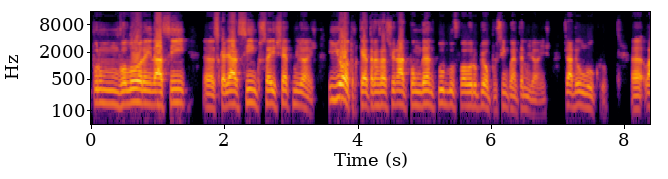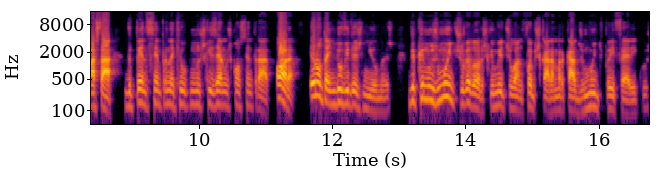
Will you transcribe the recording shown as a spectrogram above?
por um valor ainda assim se calhar 5, 6, 7 milhões, e outro que é transacionado para um grande clube do futebol europeu por 50 milhões, já deu lucro. Uh, lá está. Depende sempre naquilo que nos quisermos concentrar. Ora, eu não tenho dúvidas nenhumas de que nos muitos jogadores que o Midtjylland foi buscar a mercados muito periféricos,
